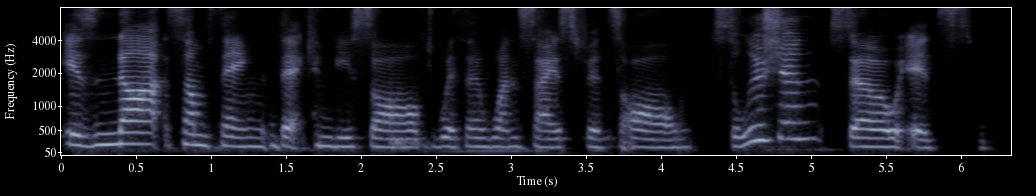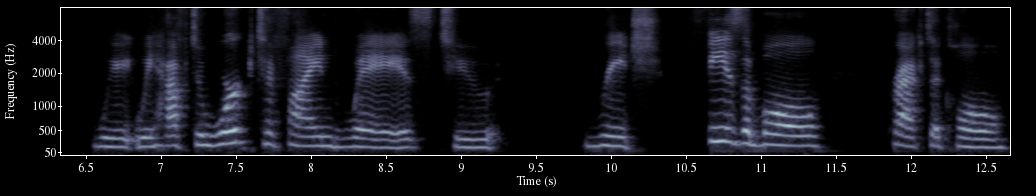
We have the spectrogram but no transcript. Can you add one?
is not something that can be solved with a one size fits all solution. So it's we, we have to work to find ways to reach feasible, practical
